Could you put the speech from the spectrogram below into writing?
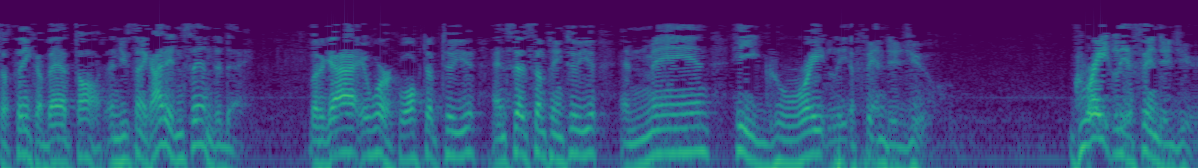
to think a bad thought. And you think, I didn't sin today. But a guy at work walked up to you and said something to you, and man, he greatly offended you. Greatly offended you.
